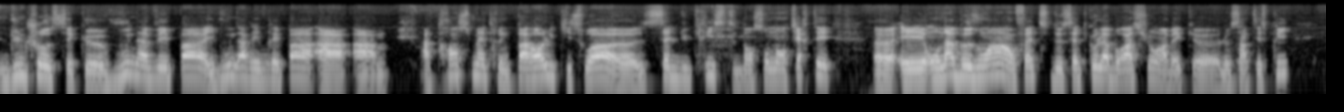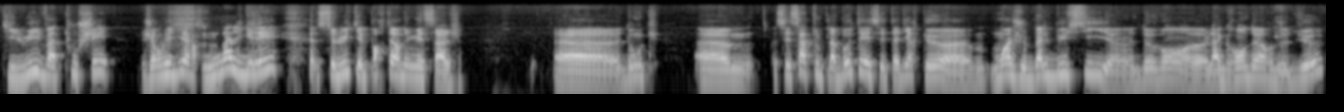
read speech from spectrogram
d'une chose, c'est que vous n'avez pas et vous n'arriverez pas à, à, à, transmettre une parole qui soit celle du Christ dans son entièreté. Euh, et on a besoin en fait de cette collaboration avec euh, le Saint-Esprit qui lui va toucher, j'ai envie de dire, malgré celui qui est porteur du message. Euh, donc c'est ça toute la beauté, c'est-à-dire que moi je balbutie devant la grandeur de Dieu.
